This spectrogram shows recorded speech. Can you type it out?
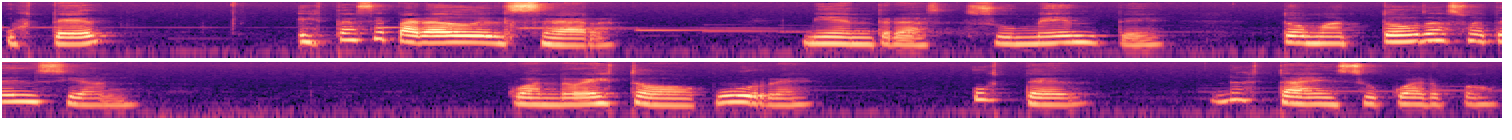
Usted está separado del ser, mientras su mente toma toda su atención. Cuando esto ocurre, usted no está en su cuerpo.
